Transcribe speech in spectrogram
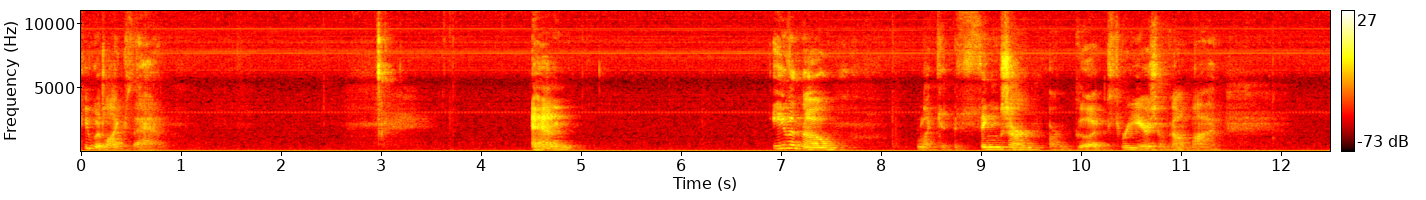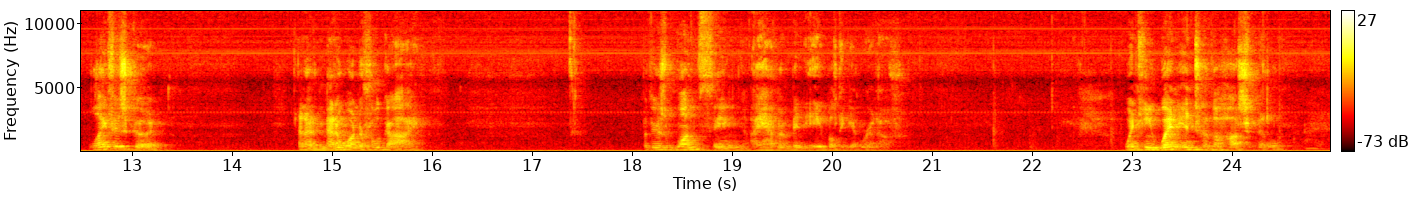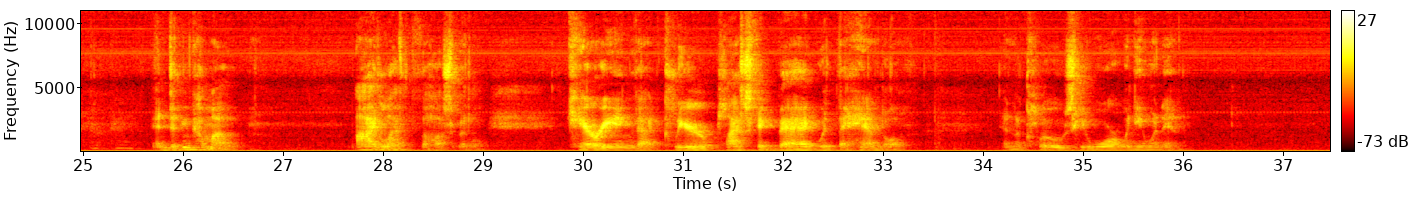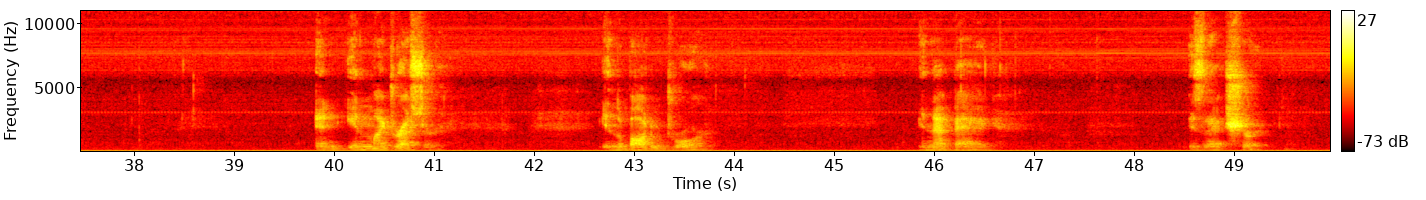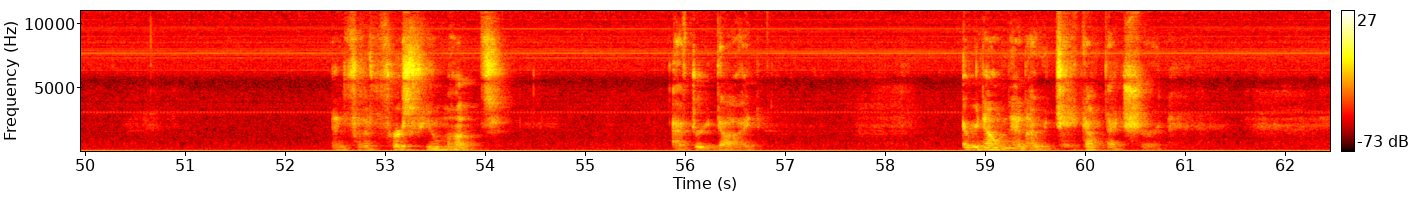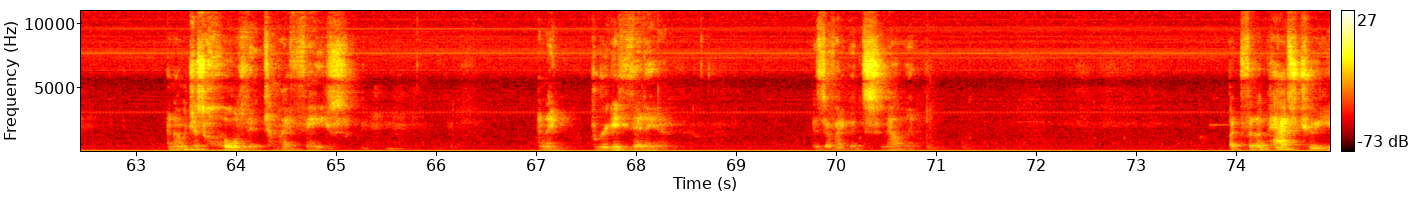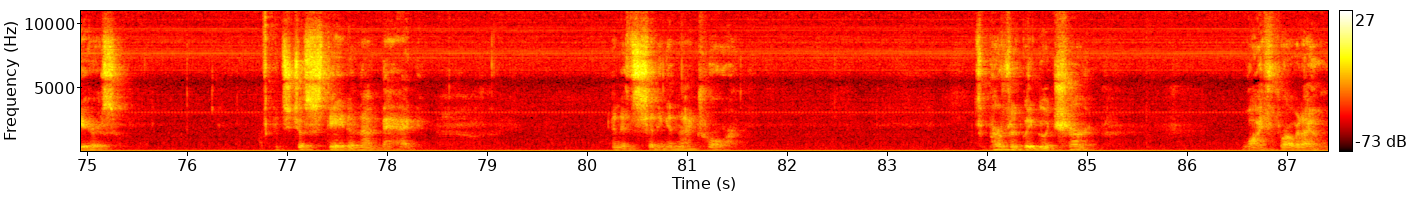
he would like that. And even though like things are, are good, three years have gone by, life is good. And I've met a wonderful guy. But there's one thing I haven't been able to get rid of. When he went into the hospital and didn't come out, I left the hospital carrying that clear plastic bag with the handle and the clothes he wore when he went in. And in my dresser, in the bottom drawer, in that bag, is that shirt. And for the first few months after he died, every now and then I would take out that shirt and I would just hold it to my face and I'd breathe it in as if I could smell it. But for the past two years, it's just stayed in that bag and it's sitting in that drawer. It's a perfectly good shirt. Why throw it out?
